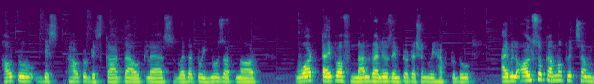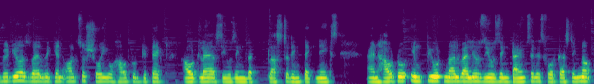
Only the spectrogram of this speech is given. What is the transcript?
how to dis- how to discard the outliers whether to use or not what type of null values imputation we have to do. I will also come up with some videos where we can also show you how to detect outliers using the clustering techniques and how to impute null values using time series forecasting. No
